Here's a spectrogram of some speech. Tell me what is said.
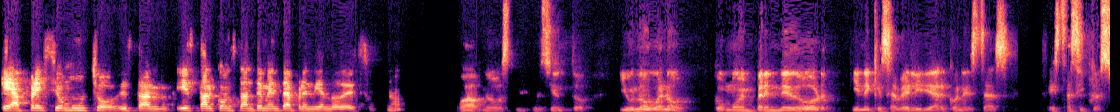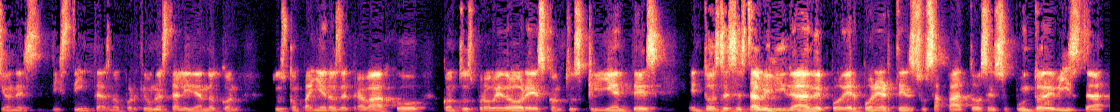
que aprecio mucho, estar, estar constantemente aprendiendo de eso, ¿no? Wow, no, 100%. Y uno, bueno, como emprendedor tiene que saber lidiar con estas, estas situaciones distintas, ¿no? Porque uno está lidiando con tus compañeros de trabajo, con tus proveedores, con tus clientes. Entonces, esta habilidad de poder ponerte en sus zapatos, en su punto de vista,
